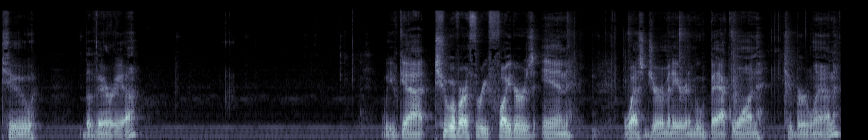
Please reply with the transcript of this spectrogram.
to Bavaria. We've got two of our three fighters in West Germany We're going to move back one to Berlin.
